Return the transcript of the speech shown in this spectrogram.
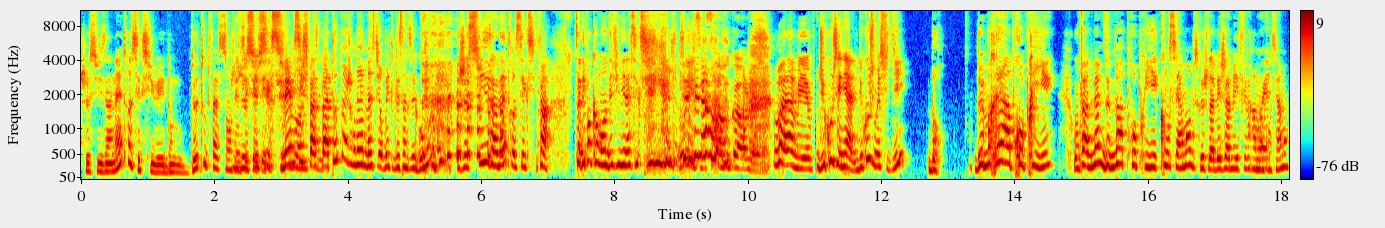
Je suis un être sexué, donc de toute façon j'ai une Je suis sexualité. Même si je passe pas toute ma journée à me masturber toutes les 5 secondes, je suis un être sexué. Enfin, ça dépend comment on définit la sexualité. Oui, c'est ça encore le. Voilà, mais du coup, génial. Du coup, je me suis dit, de me réapproprier, ou enfin même de m'approprier consciemment, parce que je l'avais jamais fait vraiment Ouais. consciemment,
